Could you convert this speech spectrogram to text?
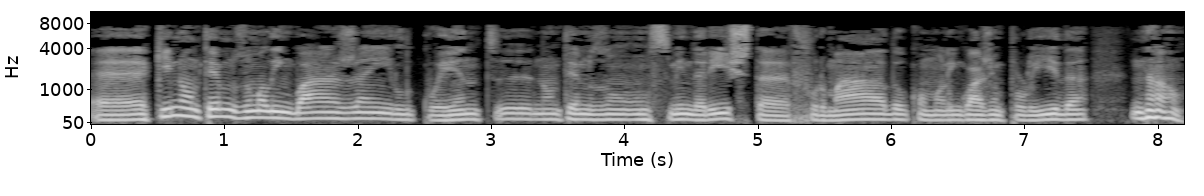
Uh, aqui não temos uma linguagem eloquente, não temos um, um seminarista formado com uma linguagem polida. Não.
